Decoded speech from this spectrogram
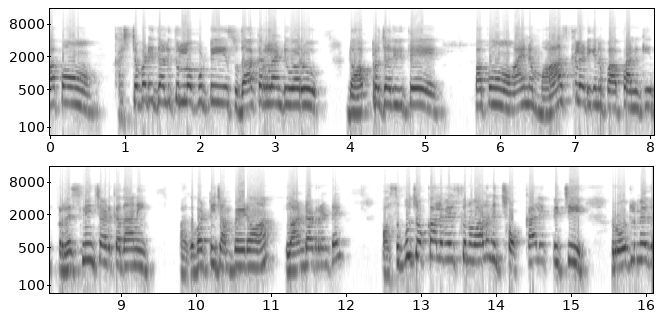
పాపం కష్టపడి దళితుల్లో పుట్టి సుధాకర్ లాంటి వారు డాక్టర్ చదివితే పాపం ఆయన మాస్కులు అడిగిన పాపానికి ప్రశ్నించాడు కదా అని పగబట్టి చంపేయడమా? లాండ్ ఆర్డర్ అంటే పసుపు చొక్కాలు వేసుకున్న వాళ్ళని చొక్కాలు ఇప్పించి రోడ్ల మీద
